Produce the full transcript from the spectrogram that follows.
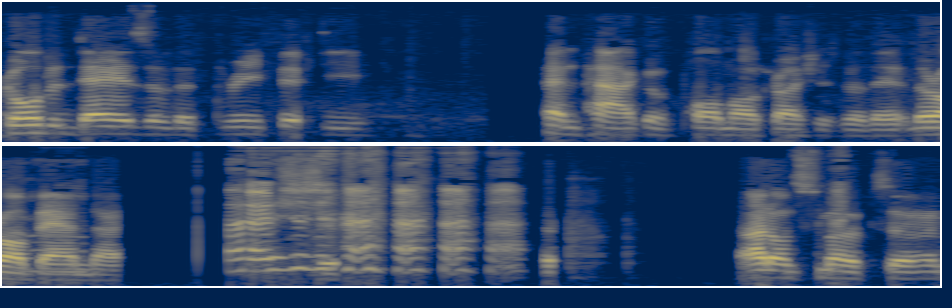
golden days of the 350 10 pack of Pall Mall crushes, but they they're all banned now. I don't smoke, so I'm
